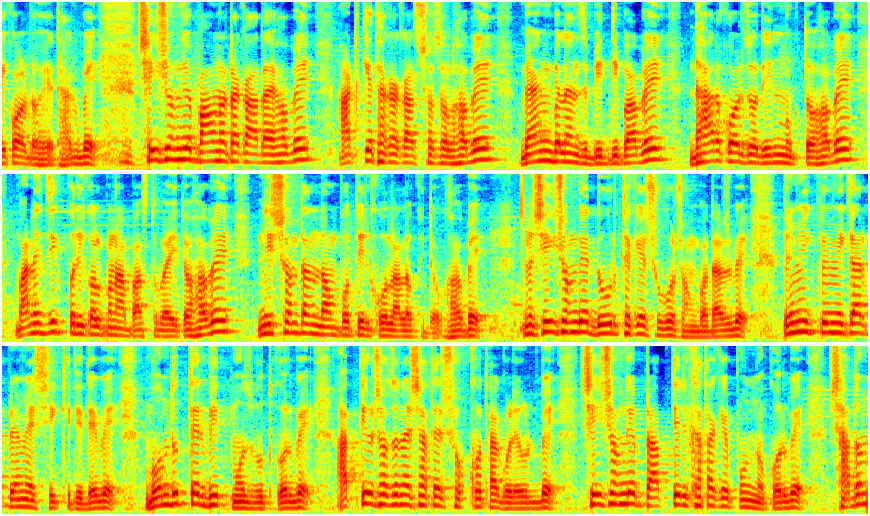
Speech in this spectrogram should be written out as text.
রেকর্ড হয়ে থাকবে। সেই সঙ্গে পাওনা টাকা আদায় হবে, আটকে থাকা কাজ সচল হবে, ব্যাংক ব্যালেন্স বৃদ্ধি পাবে, ধার কর্য ঋণমুক্ত হবে, বাণিজ্যিক পরিকল্পনা বাস্তবায়িত হবে, নিঃসন্তান দম্পতির কোল আলোকিত হবে। সেই সঙ্গে দূর থেকে শুভ সংবাদ আসবে। প্রেমিক প্রেমিকার প্রেমের স্বীকৃতি দেবে, বন্ধুত্বের ভিত মজবুত করবে, আত্মীয় স্বজনের সাথে সখ্যতা গড়ে উঠবে। সেই সঙ্গে প্রাপ্তির খাতাকে পূর্ণ করবে, সাধন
